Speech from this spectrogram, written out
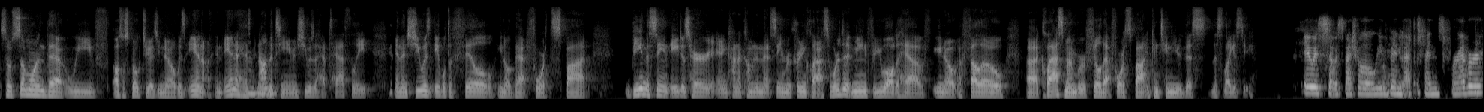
so someone that we've also spoke to as you know is anna and anna has mm-hmm. been on the mm-hmm. team and she was a heptathlete and then she was able to fill you know that fourth spot. Being the same age as her and kind of coming in that same recruiting class what did it mean for you all to have you know a fellow uh, class member fill that fourth spot and continue this this legacy? It was so special. We've oh been best friends forever.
